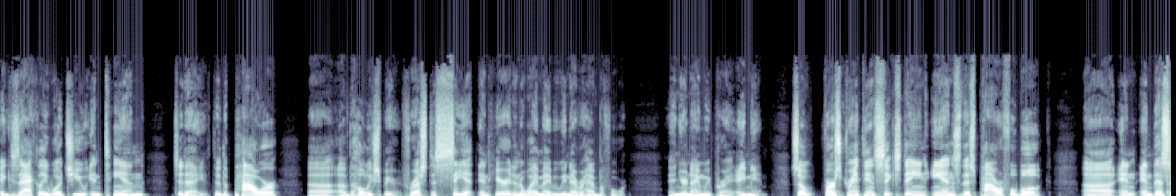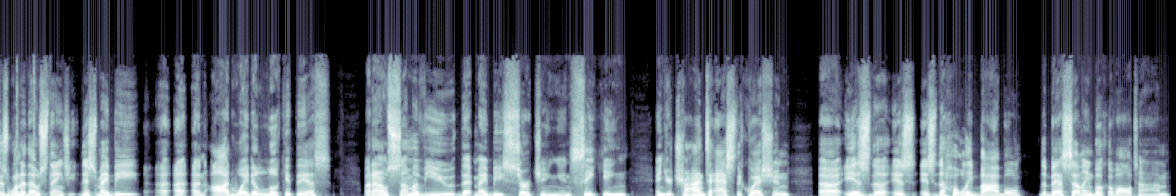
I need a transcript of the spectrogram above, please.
exactly what you intend today through the power uh, of the Holy Spirit for us to see it and hear it in a way maybe we never have before. In your name we pray. Amen. So, 1 Corinthians 16 ends this powerful book. Uh, and, and this is one of those things, this may be a, a, an odd way to look at this, but I know some of you that may be searching and seeking, and you're trying to ask the question uh, is, the, is, is the Holy Bible the best selling book of all time?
